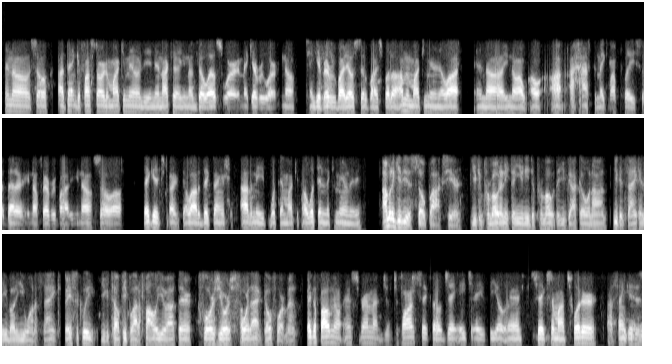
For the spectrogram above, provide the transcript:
and uh, so I think if I start in my community and then I can, you know, go elsewhere and make everywhere, you know, and give everybody else the advice. But uh, I'm in my community a lot, and uh, you know, I, I I have to make my place better, you know, for everybody, you know. So uh, they can expect a lot of big things out of me within my uh, within the community. I'm going to give you a soapbox here. You can promote anything you need to promote that you've got going on. You can thank anybody you want to thank. Basically, you can tell people how to follow you out there. Floor is yours for that. Go for it, man. They can follow me on Instagram at Jhavon Six, so J H A V O N Six, and my Twitter I think is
